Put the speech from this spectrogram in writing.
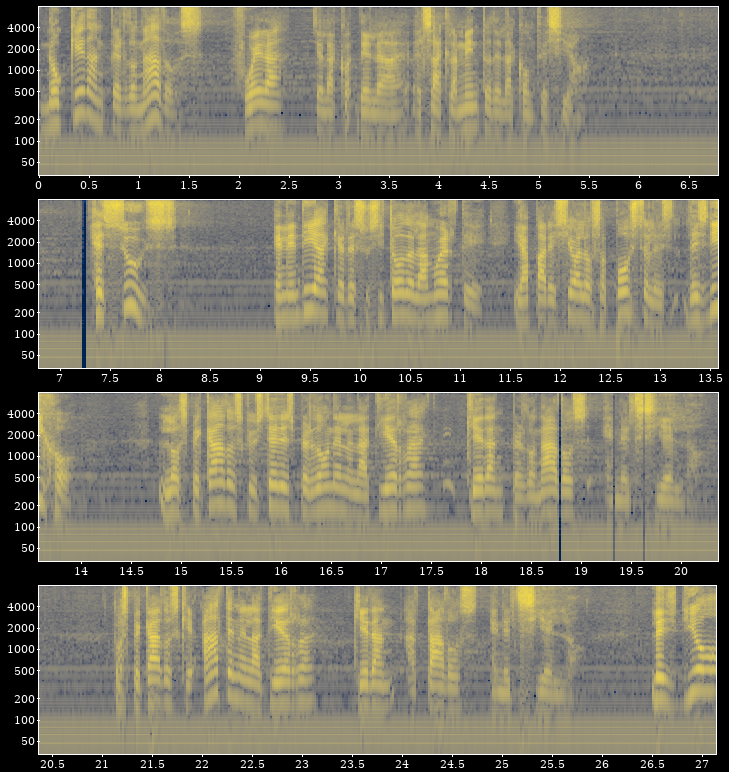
no quedan perdonados fuera del sacramento de la confesión. Jesús, en el día que resucitó de la muerte y apareció a los apóstoles, les dijo, los pecados que ustedes perdonen en la tierra quedan perdonados en el cielo. Los pecados que aten en la tierra quedan atados en el cielo. Les dio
